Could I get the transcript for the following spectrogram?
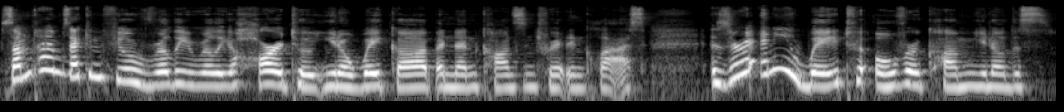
sometimes that can feel really really hard to you know wake up and then concentrate in class. Is there any way to overcome you know this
